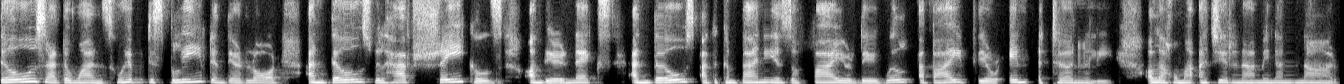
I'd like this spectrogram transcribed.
Those are the ones who have disbelieved in their Lord, and those will have shackles on their necks, and those are the companions of fire. They will abide therein eternally. Allahumma ajirna minan nar.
